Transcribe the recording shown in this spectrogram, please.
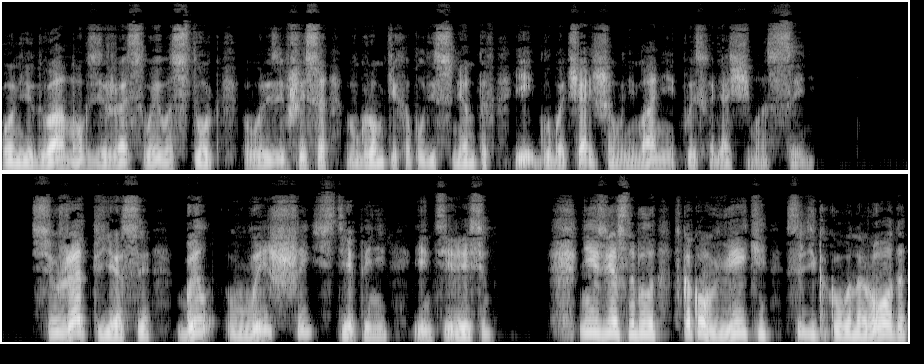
он едва мог сдержать свой восторг, выразившийся в громких аплодисментах и глубочайшем внимании к происходящему на сцене. Сюжет пьесы был в высшей степени интересен. Неизвестно было, в каком веке, среди какого народа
